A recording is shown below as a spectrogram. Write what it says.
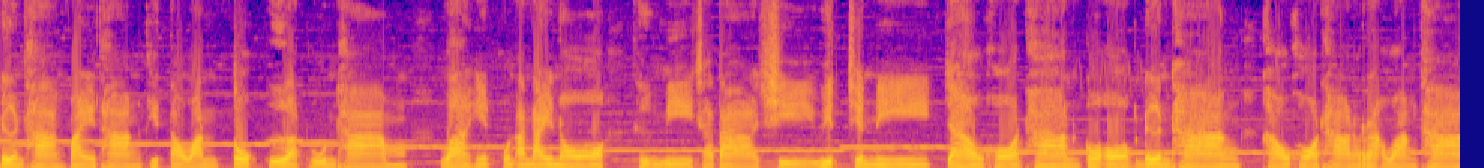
เดินทางไปทางทิศตะวันตกเพื่อทูลถาม ว่าเหตุผลอันใดหนอถึงมีชะตาชีวิตเช่นนี้ เจ้าขอทานก็ออกเดินทาง เขาขอทานระหว่างทาง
